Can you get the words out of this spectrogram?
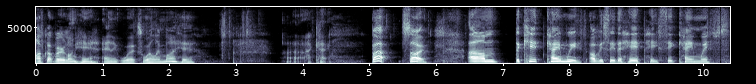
I've got very long hair and it works well in my hair. Uh, okay. But so, um, the kit came with obviously the hair piece. It came with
